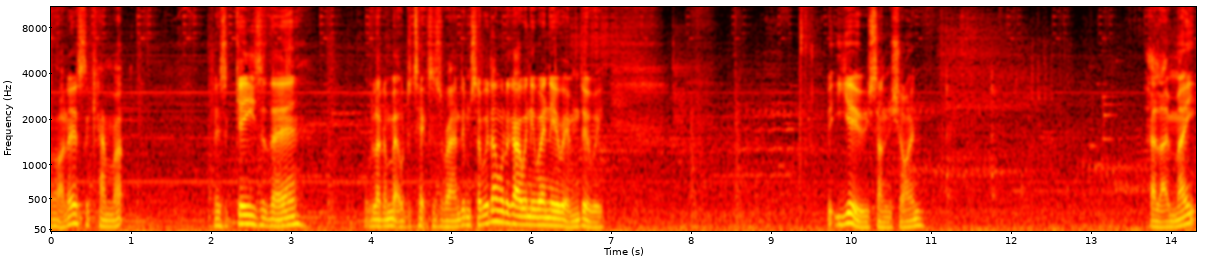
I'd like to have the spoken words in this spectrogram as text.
Right, there's the camera. There's a geezer there with a load of metal detectors around him, so we don't want to go anywhere near him, do we? But you, Sunshine. Hello, mate.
